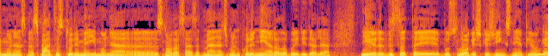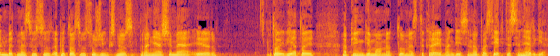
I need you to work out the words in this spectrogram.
įmonės, mes patys turime įmonę uh, Snoras Asset management, kuri nėra labai didelė. Ir visa tai bus logiški žingsniai apjungiant, bet mes visus, apie tos visus žingsnius pranešime ir Toj vietoj apjungimo metu mes tikrai bandysime pasiekti sinergiją.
